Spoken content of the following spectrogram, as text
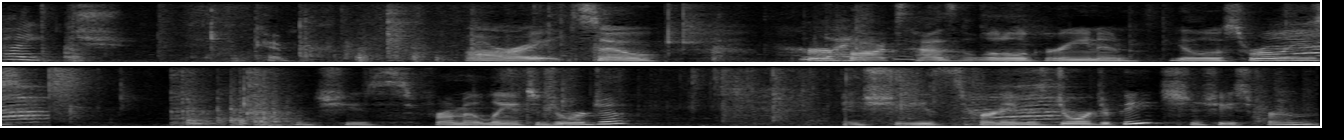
Peach. Okay. All right. So her I box has the little green and yellow swirlies, and she's from Atlanta, Georgia. And she's her name is Georgia Peach, and she's from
